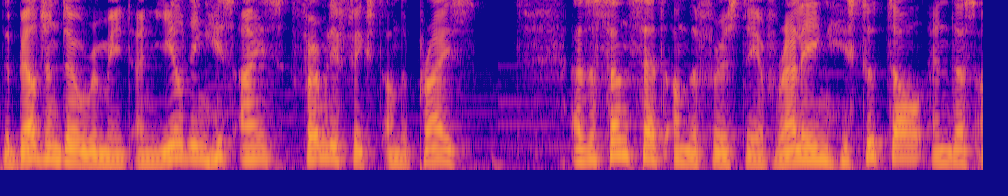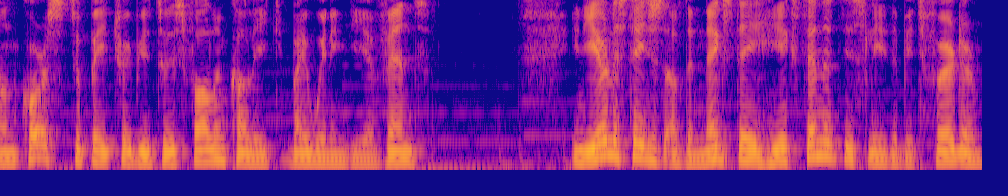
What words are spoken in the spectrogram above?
The Belgian though remained unyielding, his eyes firmly fixed on the prize. As the sun set on the first day of rallying, he stood tall and thus on course to pay tribute to his fallen colleague by winning the event. In the early stages of the next day, he extended his lead a bit further.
